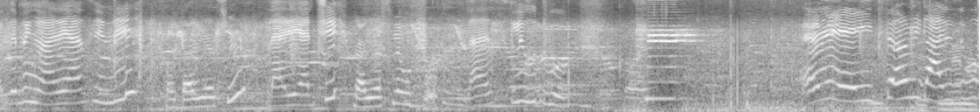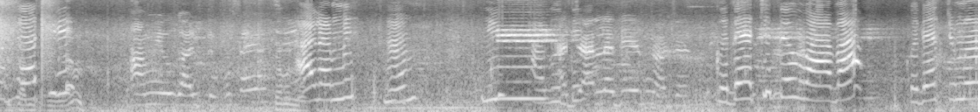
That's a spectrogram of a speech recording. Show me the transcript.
আমি গাড়ি আসিনি কাল দাঁড়িয়ে আছি দাঁড়িয়ে আছি গাড়ি আসলে উঠবো আসলে উঠবো আরে এইটা আমি গাড়িতে বসে আছি আমিও গাড়িতে বসে আছি আর আমি আর জানলা দিয়ে নজর কোথায় আছি তো বাবা কোথায় আছি মা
